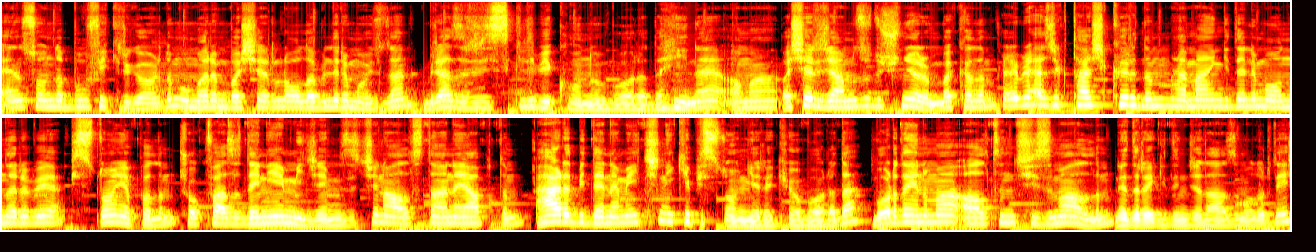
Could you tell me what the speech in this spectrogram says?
En sonunda bu fikri gördüm. Umarım başarılı olabilirim o yüzden. Biraz riskli bir konu bu arada yine ama başaracağımızı düşünüyorum. Bakalım. Şöyle birazcık taş kırdım. Hemen gidelim onları bir piston yapalım. Çok fazla deneyemeyeceğimiz için 6 tane yaptım. Her bir deneme için 2 piston gerekiyor bu arada. Bu arada yanıma altın çizme aldım. Nether'a gidince lazım olur diye.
